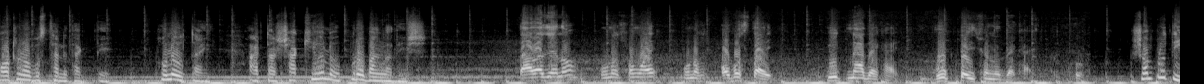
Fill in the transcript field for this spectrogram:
কঠোর অবস্থানে থাকতে। হলেও তাই, আর তার সাক্ষী হলো পুরো বাংলাদেশ। তারা যেন কোনো সময় কোনো অবস্থায় পিঠ না দেখায় বুক পেছনে দেখায়। সম্প্রতি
